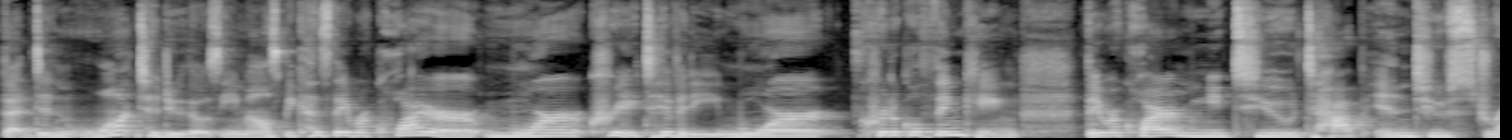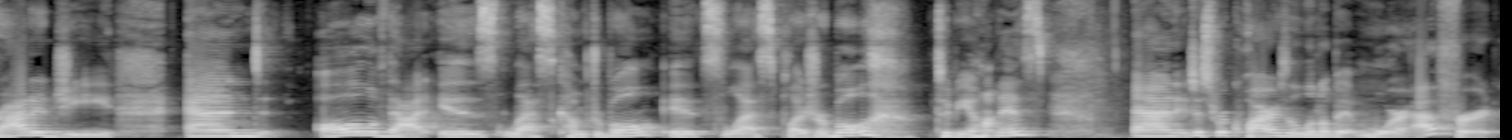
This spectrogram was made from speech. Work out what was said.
that didn't want to do those emails because they require more creativity, more critical thinking. They require me to tap into strategy. And all of that is less comfortable, it's less pleasurable, to be honest and it just requires a little bit more effort.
